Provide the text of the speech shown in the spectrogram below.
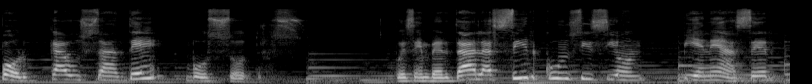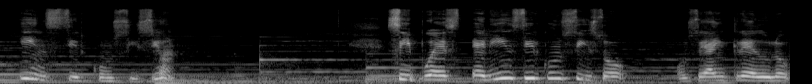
por causa de vosotros. Pues en verdad la circuncisión viene a ser incircuncisión. Si pues el incircunciso, o sea, incrédulo,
